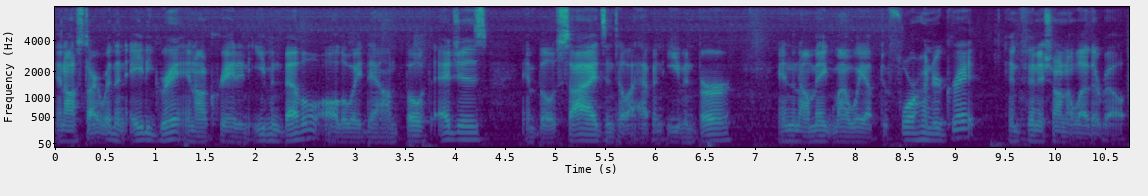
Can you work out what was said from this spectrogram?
And I'll start with an 80 grit and I'll create an even bevel all the way down both edges and both sides until I have an even burr. And then I'll make my way up to 400 grit and finish on a leather belt.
